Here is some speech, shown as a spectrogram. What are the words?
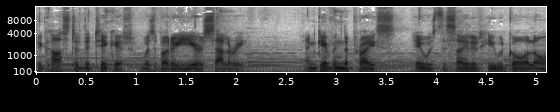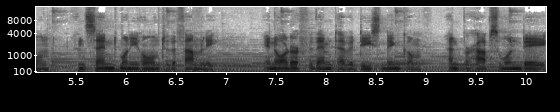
The cost of the ticket was about a year's salary, and given the price, it was decided he would go alone and send money home to the family in order for them to have a decent income and perhaps one day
